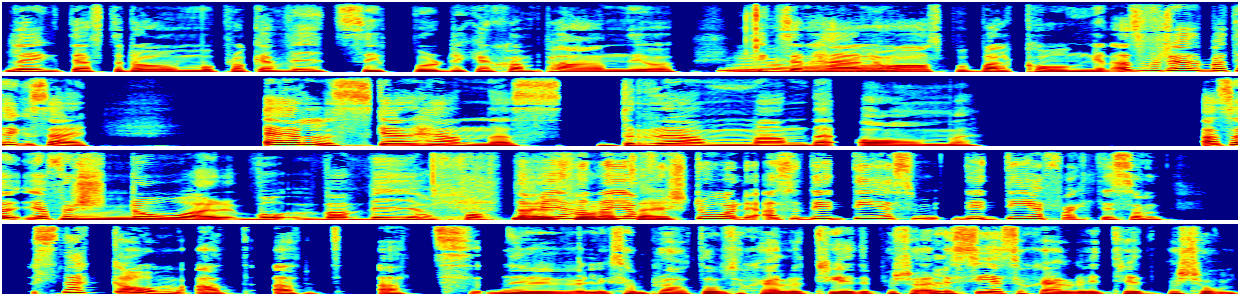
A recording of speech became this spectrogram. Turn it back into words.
längta efter dem och plocka vitsippor och dricka champagne och fixa en härlig oas på balkongen. Alltså förstår du, jag bara tänker så här, älskar hennes drömmande om... Alltså jag förstår vo- vad vi har fått Nej, men därifrån. Johanna, att så jag här- förstår det. Alltså, det, är det, som, det är det faktiskt som... Snacka om att, att, att nu liksom prata om sig själv i tredje person, eller se sig själv i tredje person.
